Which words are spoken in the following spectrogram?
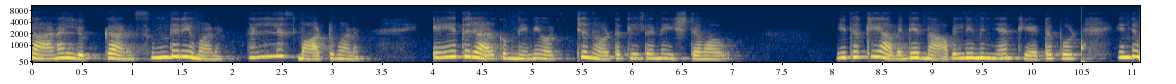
കാണാൻ ലുക്കാണ് സുന്ദരിയുമാണ് നല്ല സ്മാർട്ടുമാണ്. ഏതൊരാൾക്കും നിന്നെ ഒറ്റ നോട്ടത്തിൽ തന്നെ ഇഷ്ടമാവും. ഇതൊക്കെ അവന്റെ നാവിൽ നിന്ന് ഞാൻ കേട്ടപ്പോൾ എന്റെ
